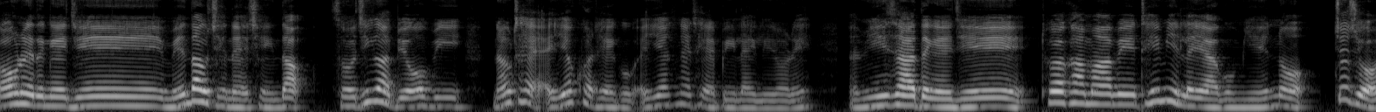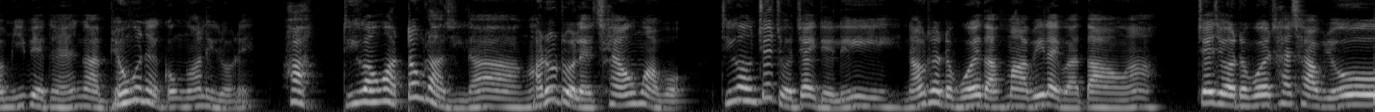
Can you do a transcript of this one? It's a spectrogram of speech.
ကောင်းတယ်တငယ်ချင်းမင်းတောက်ချင်တဲ့အချိန်တော့ ဇော်ကြီးကပြောပြီးနောက်ထပ်အရက်ခွက်ထဲကိုအရက်ငှက်ထည့်ပေးလိုက်လေတော့တယ်အမီးစားတငယ်ချင်းထွက်ခါမှာပင်ထင်းမြင်လက်ရကိုမြင်တော့ကြွကြော်အမီးပဲကန်ကပြုံးကနေကုံသွားလေတော့တယ်ဟာဒီကောင်ကတုတ်လာကြီးလားငါတို့တော့လဲခြံအောင်မှာပေါ့ဒီကောင်ကြွကြော်ကြိုက်တယ်လေနောက်ထပ်တပွဲသာမှားပေးလိုက်ပါတောင်းဟာကြွကြော်တပွဲထချပြို့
